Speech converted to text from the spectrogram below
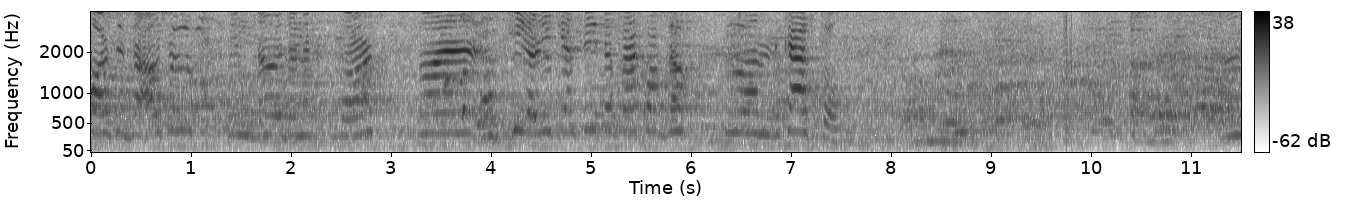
horses I'll show you in uh, the next part. Uh, here you can see the back of the um, castle. Uh,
